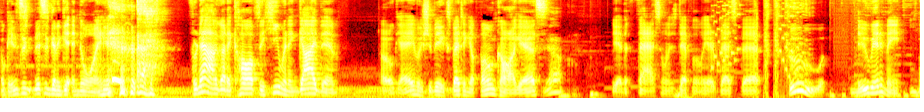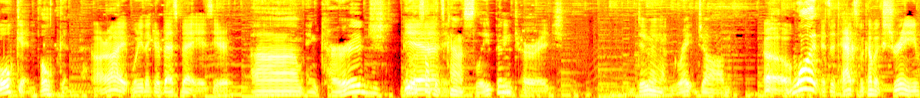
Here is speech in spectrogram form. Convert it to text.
okay, this is, this is gonna get annoying. For now, I gotta call up the human and guide them. Okay, we should be expecting a phone call, I guess. Yeah. Yeah, the fast one is definitely our best bet. Ooh, new enemy, Vulkin. Vulkin. All right, what do you think our best bet is here? Um, encourage. It Yeah, looks like it's kind of sleeping. Encourage. Doing a great job. Uh oh. What? Its attacks become extreme.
